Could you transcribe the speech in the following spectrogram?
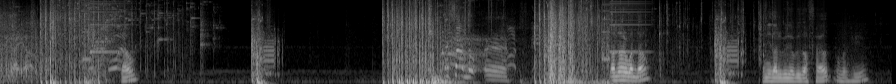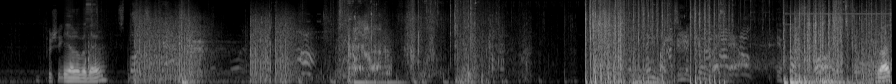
to the AO. Down. Eh. Another one down. I need a little bit of help over here. Pushing. They are over there. Spotted some cat. Your teammate is in the gulag now. If they survive, they'll rejoin Right.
